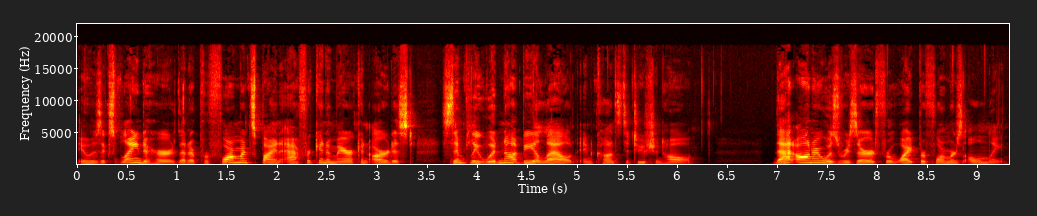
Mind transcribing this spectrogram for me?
It was explained to her that a performance by an African American artist simply would not be allowed in Constitution Hall. That honor was reserved for white performers only.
